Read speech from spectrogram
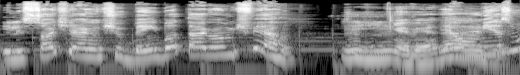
Eles só tiraram o tio Ben e botaram o Homem de Ferro. Uhum, é verdade. É o mesmo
